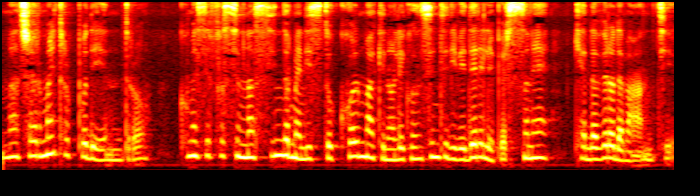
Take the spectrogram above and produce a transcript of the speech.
ma c'è ormai troppo dentro, come se fosse una sindrome di Stoccolma che non le consente di vedere le persone che ha davvero davanti.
